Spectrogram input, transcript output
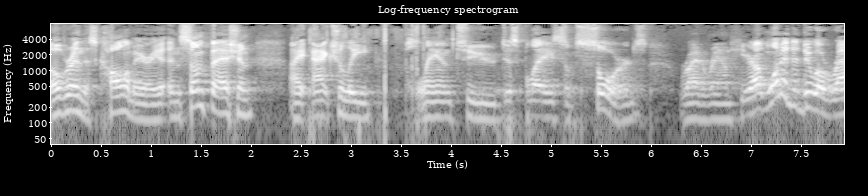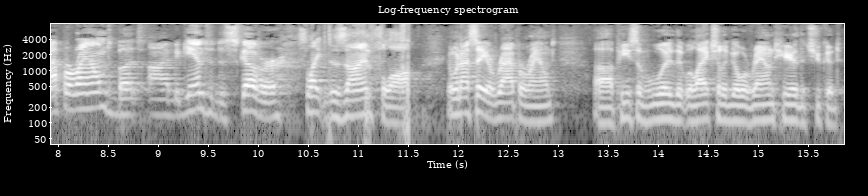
Over in this column area, in some fashion, I actually plan to display some swords right around here. I wanted to do a wraparound, but I began to discover a slight design flaw. And when I say a wraparound, a piece of wood that will actually go around here that you could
